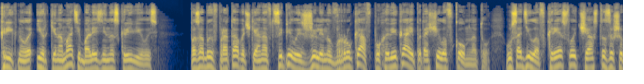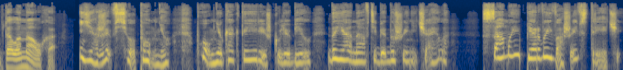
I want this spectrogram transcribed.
Крикнула Иркина мать и болезненно скривилась. Позабыв про тапочки, она вцепилась Жилину в рукав пуховика и потащила в комнату. Усадила в кресло, часто зашептала на ухо. «Я же все помню. Помню, как ты Иришку любил. Да и она в тебе души не чаяла. Самой первой вашей встречи.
